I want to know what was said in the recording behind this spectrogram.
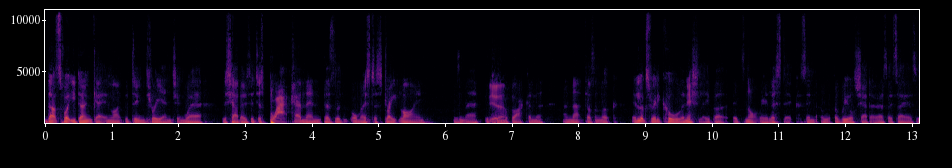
that's what you don't get in like the Doom Three engine, where the shadows are just black and then there's a, almost a straight line, isn't there, between Yeah. the black and the and that doesn't look. It looks really cool initially, but it's not realistic because in a, a real shadow, as I say, is a,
